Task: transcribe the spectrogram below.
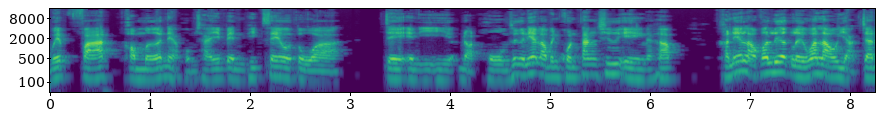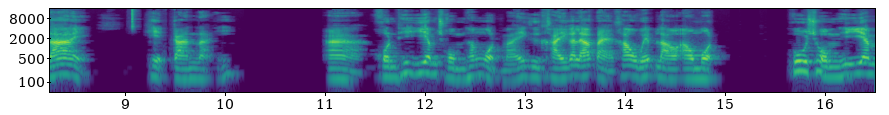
เว็บ Fast Commerce เนี่ยผมใช้เป็นพิกเซลตัว jne.home ซึ่งอันนี้เราเป็นคนตั้งชื่อเองนะครับ คราวนี้เราก็เลือกเลยว่าเราอยากจะได้เหตุการณ์ไหน อ่า คนที่เยี่ยมชมทั้งหมดไหม คือใครก็แล้วแต่เข้าเว็บเราเอาหมด ผู้ชมที่เยี่ยม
